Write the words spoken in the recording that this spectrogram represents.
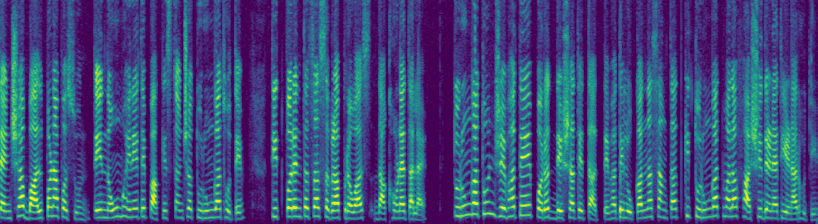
त्यांच्या बालपणापासून ते नऊ महिने ते पाकिस्तानच्या तुरुंगात होते तिथपर्यंतचा सगळा प्रवास दाखवण्यात आलाय. तुरुंगातून जेव्हा ते परत देशात येतात तेव्हा ते लोकांना सांगतात की तुरुंगात मला फाशी देण्यात येणार होती.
